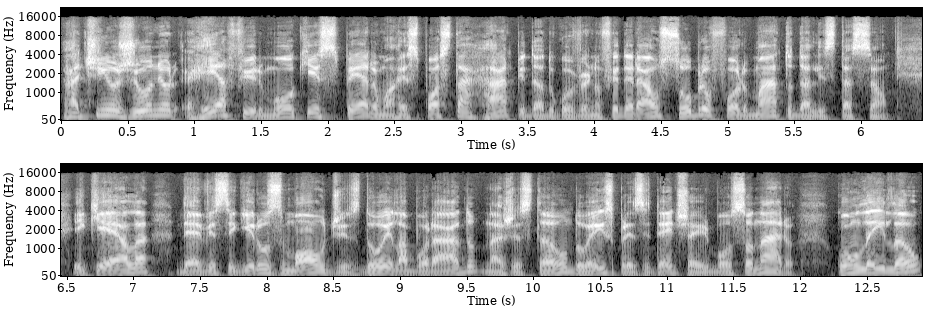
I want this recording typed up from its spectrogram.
Ratinho Júnior reafirmou que espera uma resposta rápida do governo federal sobre o formato da licitação e que ela deve seguir os moldes do elaborado na gestão do ex-presidente Jair Bolsonaro, com leilão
